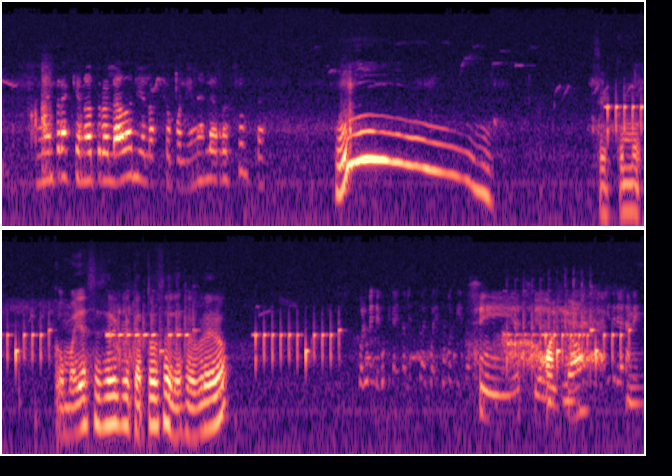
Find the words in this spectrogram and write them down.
Mientras que en otro lado ni a los chapulines les resulta. Uh. Sí, como, como ya se acerca el 14 de febrero, Sí, es cierto. Oye,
